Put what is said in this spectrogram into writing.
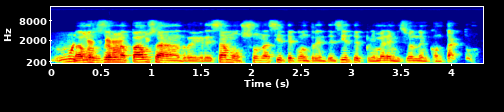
Vamos a hacer una pausa, regresamos, son las 7.37, primera emisión de En Contacto.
